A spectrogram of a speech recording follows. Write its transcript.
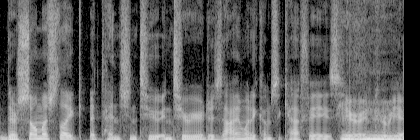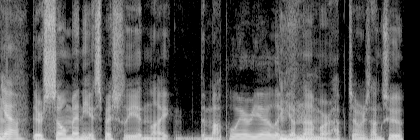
there's so much like attention to interior design when it comes to cafes here in Korea. Yeah. There's so many, especially in like the Mapo area, like Yeonnam or Hapjeong or Sangsu,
